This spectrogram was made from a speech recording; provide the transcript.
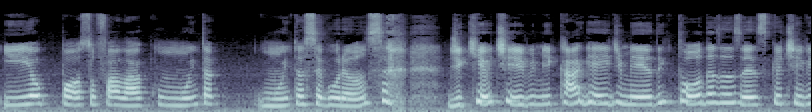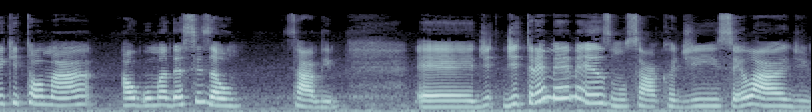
e eu posso falar com muita, muita segurança de que eu tive, me caguei de medo em todas as vezes que eu tive que tomar alguma decisão, sabe? É, de, de tremer mesmo, saca? De, sei lá, de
